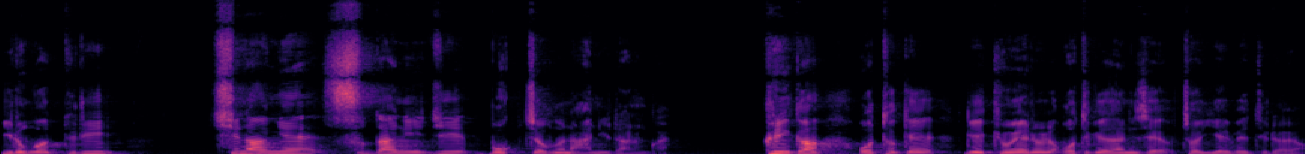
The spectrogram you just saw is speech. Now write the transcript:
이런 것들이 신앙의 수단이지 목적은 아니라는 거예요. 그러니까 어떻게 교회를 어떻게 다니세요? 저 예배 드려요.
